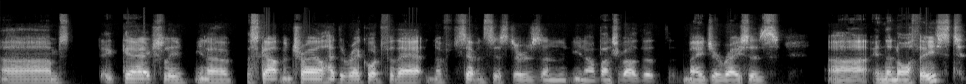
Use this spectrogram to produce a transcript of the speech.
Um, it actually, you know, Escarpment Trail had the record for that, and the Seven Sisters, and you know, a bunch of other major races uh, in the Northeast.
